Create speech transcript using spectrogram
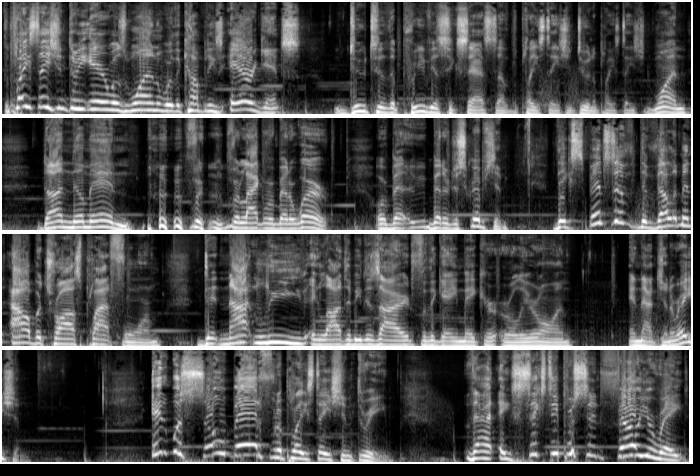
The PlayStation 3 era was one where the company's arrogance, due to the previous success of the PlayStation 2 and the PlayStation 1, done them in, for, for, lack of a better word or better, better description. The expensive development albatross platform did not leave a lot to be desired for the game maker earlier on in that generation. It was so bad for the PlayStation 3 that a 60% failure rate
